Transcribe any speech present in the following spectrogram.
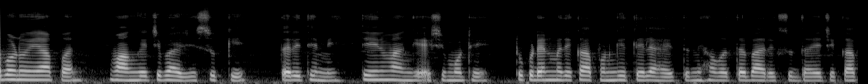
बनवूया आपण वांग्याची भाजी सुकी. तर इथे मी तीन वांगे असे मोठे तुकड्यांमध्ये कापून घेतलेले आहेत. तुम्ही हवं तर बारीकसुद्धा याचे काप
